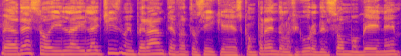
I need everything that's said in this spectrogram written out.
Beh, adesso il, il laicismo imperante ha fatto sì che scomprendo la figura del sommo bene,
